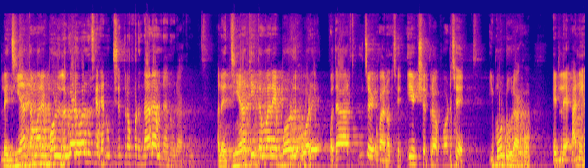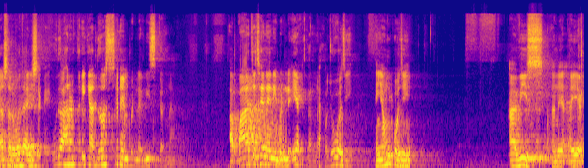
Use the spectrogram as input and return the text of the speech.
એટલે જ્યાં તમારે બળ લગાડવાનું છે ને એનું ક્ષેત્રફળ નાનામાં નાનું રાખવું. અને જ્યાંથી તમારે બળ વડે પદાર્થ ઉંચકવાનો છે, એ ક્ષેત્રફળ છે, એ મોટું રાખો. એટલે આની અસર વધારી શકાય. ઉદાહરણ તરીકે આ દસ છે ને એમ બદલે વીસ કરી નાખો. આ પાંચ છે ને એની બદલે એક કરી નાખો. જુઓ જી, અહીંયા મૂકો જી. આ વીસ અને એક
